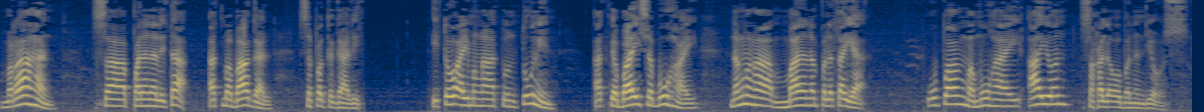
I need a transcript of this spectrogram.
marahan sa pananalita at mabagal sa pagkagalit. Ito ay mga tuntunin at gabay sa buhay ng mga mananampalataya upang mamuhay ayon sa kalooban ng Diyos.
